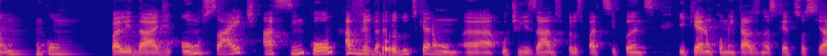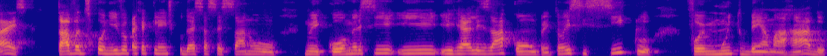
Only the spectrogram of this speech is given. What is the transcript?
um, com qualidade on-site, assim como a venda. Produtos que eram uh, utilizados pelos participantes e que eram comentados nas redes sociais, estava disponível para que a cliente pudesse acessar no, no e-commerce e, e, realizar a compra. Então, esse ciclo foi muito bem amarrado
